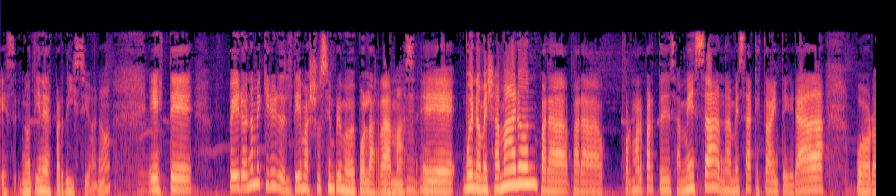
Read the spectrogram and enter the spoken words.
es- no tiene desperdicio, ¿no? Este, pero no me quiero ir del tema, yo siempre me voy por las ramas. Eh, bueno, me llamaron para, para formar parte de esa mesa, una mesa que estaba integrada por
